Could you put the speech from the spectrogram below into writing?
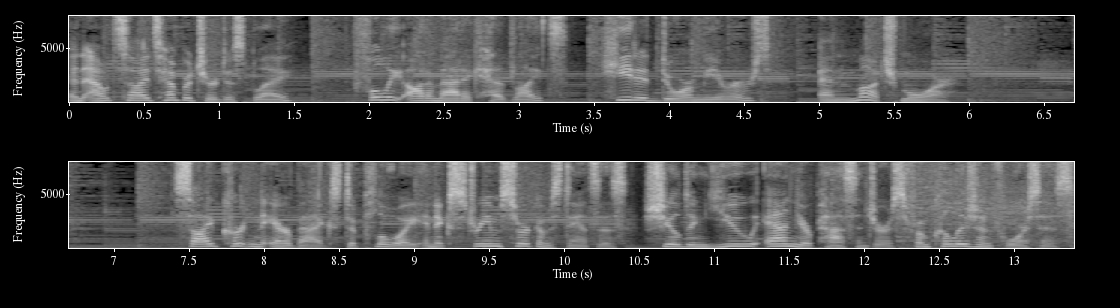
an outside temperature display, fully automatic headlights, heated door mirrors, and much more. Side curtain airbags deploy in extreme circumstances, shielding you and your passengers from collision forces.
